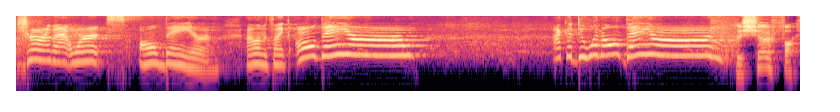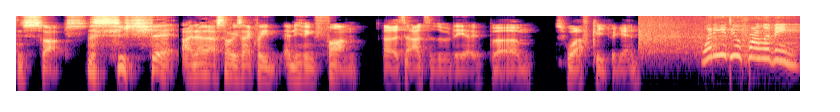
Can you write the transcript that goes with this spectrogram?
Sure, that works. Aldair. I love it. It's like, Aldair! I could do it all day. The show fucking sucks. This is shit. I know that's not exactly anything fun uh, to add to the video, but um, it's worth keeping in. What do you do for a living?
